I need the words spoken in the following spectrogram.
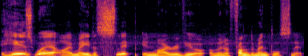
here's where I made a slip in my review, I mean a fundamental slip.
